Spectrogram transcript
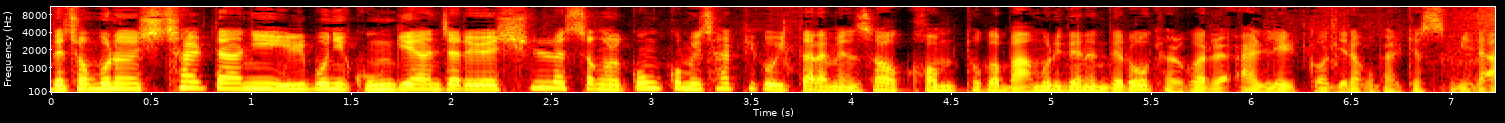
네, 정부는 시찰단이 일본이 공개한 자료의 신뢰성을 꼼꼼히 살피고 있다라면서 검토가 마무리되는 대로 결과를 알릴 것이라고 밝혔습니다.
